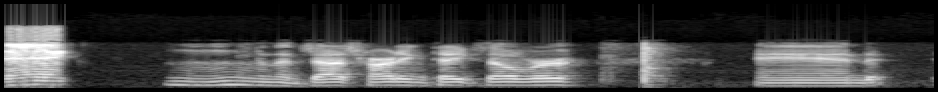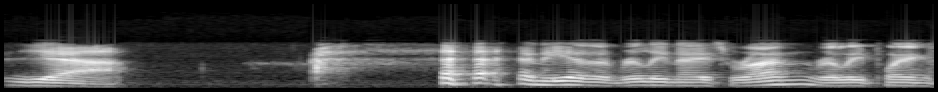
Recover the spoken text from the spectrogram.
Dang. hmm And then Josh Harding takes over. And yeah. and he has a really nice run, really playing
